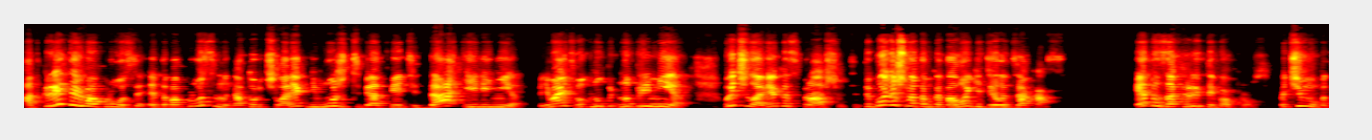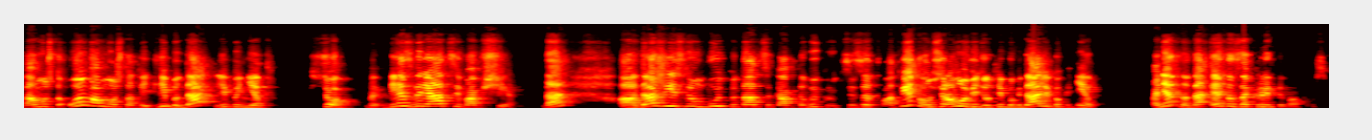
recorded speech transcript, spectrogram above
Открытые вопросы – это вопросы, на которые человек не может тебе ответить «да» или «нет». Понимаете? Вот, ну, например, вы человека спрашиваете, ты будешь в этом каталоге делать заказ? Это закрытый вопрос. Почему? Потому что он вам может ответить либо да, либо нет. Все, без вариаций вообще, да? А даже если он будет пытаться как-то выкрутиться из этого ответа, он все равно ведет либо к да, либо к нет. Понятно, да? Это закрытый вопрос.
